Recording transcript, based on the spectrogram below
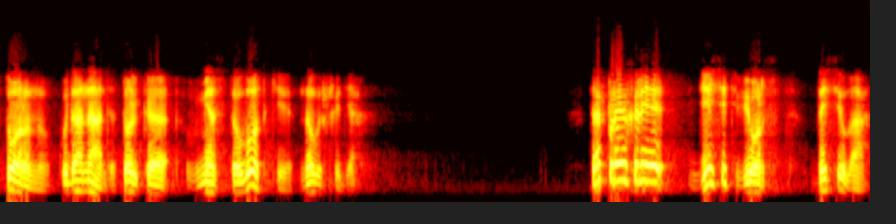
сторону, куда надо, только вместо лодки на лошадях. Так проехали десять верст до села.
